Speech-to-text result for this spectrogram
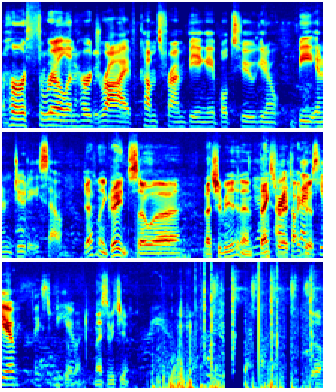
her thrill and her drive comes from being able to, you know, be in duty. So Definitely great. So uh, that should be it. And Yeah. thanks for right, talking thank to us. Thank you. Nice to meet you. Nice to meet you. So,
